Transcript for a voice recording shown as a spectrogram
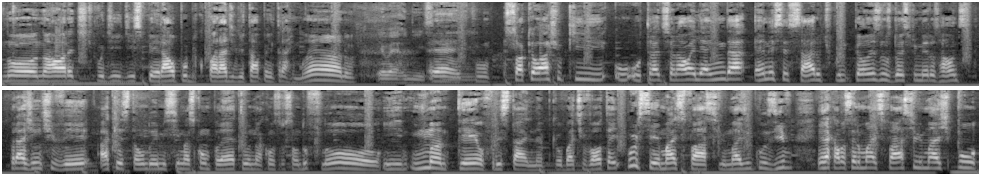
no- na hora de, tipo, de, de esperar o público parar de gritar pra entrar rimando. Eu erro nisso. É, tipo, só que eu acho que o, o tradicional ele ainda é necessário, tipo, pelo menos nos dois primeiros rounds, pra gente ver a questão do MC mais completo na construção do flow e manter o freestyle, né? Porque o bate-volta, por ser mais fácil e mais inclusivo, ele acaba sendo mais fácil e mais, tipo,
